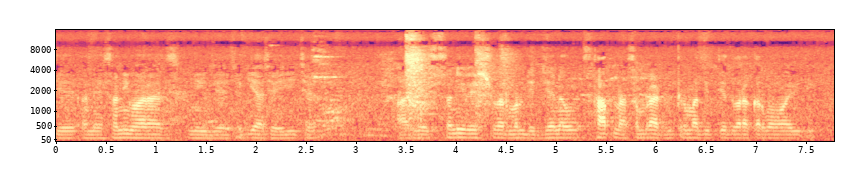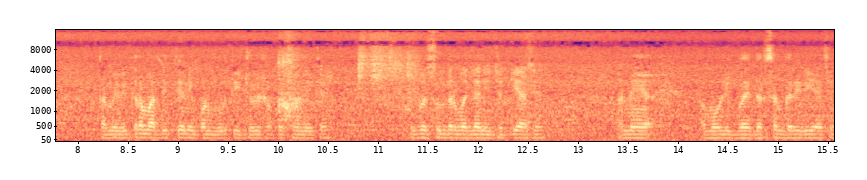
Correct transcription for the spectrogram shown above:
જે અને શનિ મહારાજની જે જગ્યા છે એ છે. આ જે શનિવેશ્વર મંદિર જેનું સ્થાપના સમ્રાટ વિક્રમાદિત્ય દ્વારા કરવામાં આવી હતી. તમે વિક્રમાદિત્યની પણ મૂર્તિ જોઈ શકો છો નીચે. ખૂબ જ સુંદર મજાની જગ્યા છે અને મૌલિકભાઈ દર્શન કરી રહ્યા છે.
